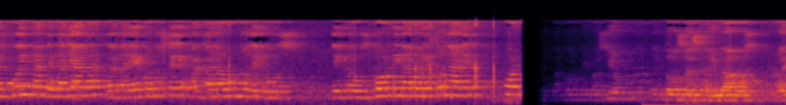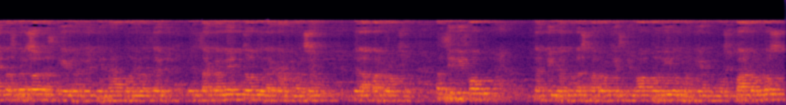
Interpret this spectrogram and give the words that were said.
las cuentas detalladas las daré a conocer a cada uno de los, de los coordinadores zonales. Por... La confirmación, entonces, ayudamos a estas personas que realmente no han podido hacer el sacramento de la confirmación de la parroquia. Asimismo, también de algunas parroquias que no han podido porque los párrocos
